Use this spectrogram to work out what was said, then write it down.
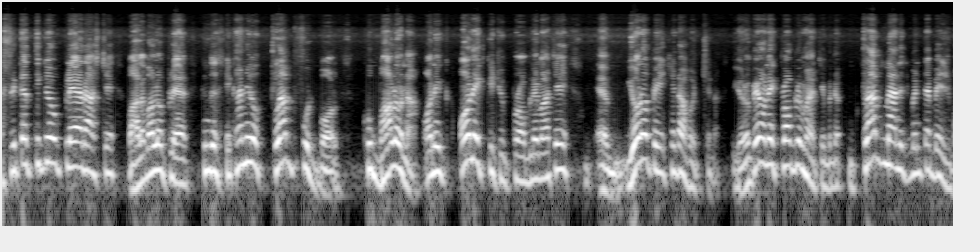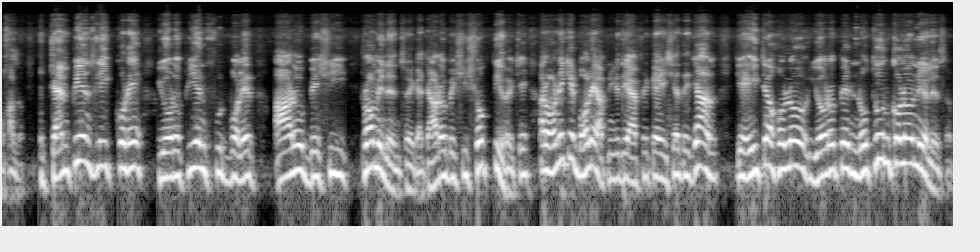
আফ্রিকার থেকেও প্লেয়ার আসছে, ভালো ভালো প্লেয়ার কিন্তু সেখানেও ক্লাব ফুটবল খুব ভালো না। অনেক অনেক কিছু প্রবলেম আছে। ইউরোপে সেটা হচ্ছে না। ইউরোপে অনেক প্রবলেম আছে ক্লাব ম্যানেজমেন্টটা বেশ ভালো। চ্যাম্পিয়ন্স লিগ করে ইউরোপিয়ান ফুটবলের আরও বেশি প্রমিনেন্স হয়ে গেছে, আরও বেশি শক্তি হয়েছে। আর অনেকে বলে, আপনি যদি আফ্রিকা এশিয়াতে যান, যে এইটা হলো ইউরোপের নতুন কলোনিয়ালিজম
